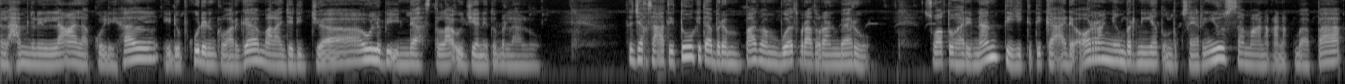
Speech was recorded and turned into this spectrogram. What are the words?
Alhamdulillah ala kulihal hidupku dan keluarga malah jadi jauh lebih indah setelah ujian itu berlalu. Sejak saat itu kita berempat membuat peraturan baru. Suatu hari nanti ketika ada orang yang berniat untuk serius sama anak-anak bapak,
